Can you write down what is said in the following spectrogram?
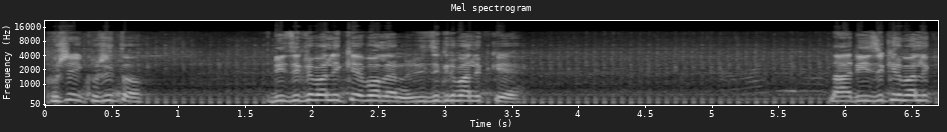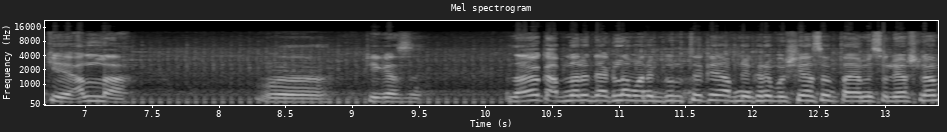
খুশি খুশি তো? রিজিকের মালিক কে বলেন? রিজিকের মালিক কে? না, রিজিকের মালিক কে? আল্লাহ। ঠিক আছে। যাই হোক, আপনারা দেখলাম, অনেক দূর থেকে আপনি এখানে বসে আছেন, তাই আমি চলে আসলাম।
